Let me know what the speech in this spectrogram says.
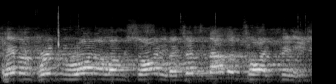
Kevin Britton right alongside him. It's another tight finish.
